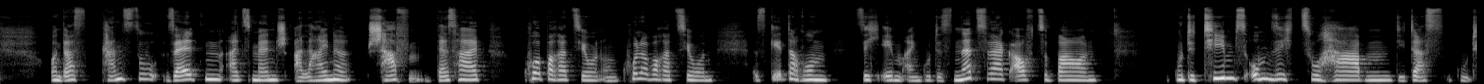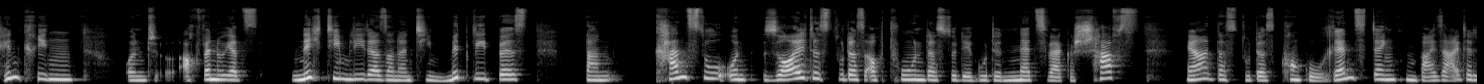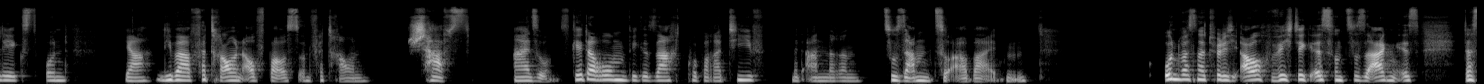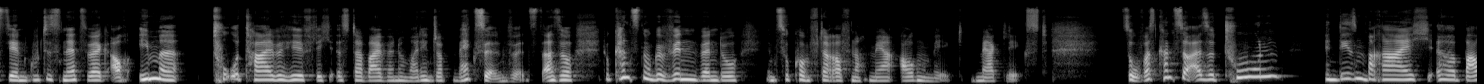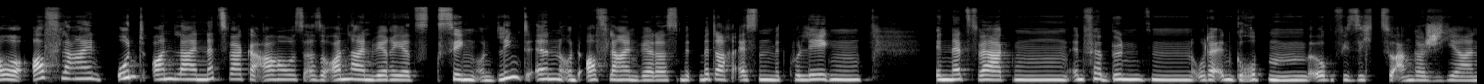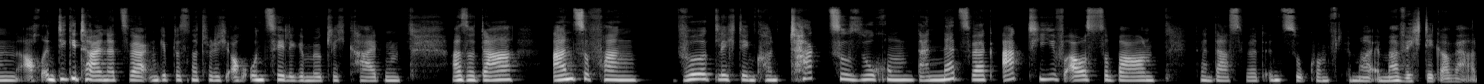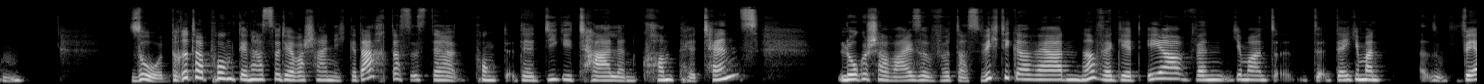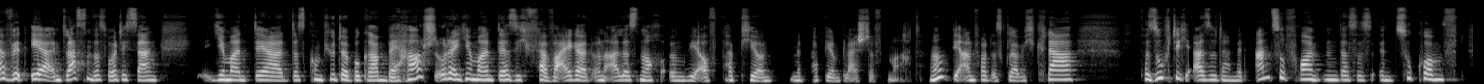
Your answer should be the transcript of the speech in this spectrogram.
Und das kannst du selten als Mensch alleine schaffen. Deshalb Kooperation und Kollaboration. Es geht darum, sich eben ein gutes Netzwerk aufzubauen, gute Teams um sich zu haben, die das gut hinkriegen. Und auch wenn du jetzt nicht Teamleader, sondern Teammitglied bist, dann kannst du und solltest du das auch tun, dass du dir gute Netzwerke schaffst, ja, dass du das Konkurrenzdenken beiseite legst und ja, lieber Vertrauen aufbaust und Vertrauen schaffst. Also, es geht darum, wie gesagt, kooperativ mit anderen zusammenzuarbeiten. Und was natürlich auch wichtig ist und zu sagen ist, dass dir ein gutes Netzwerk auch immer total behilflich ist dabei, wenn du mal den Job wechseln willst. Also du kannst nur gewinnen, wenn du in Zukunft darauf noch mehr Augenmerk legst. So, was kannst du also tun? In diesem Bereich äh, baue offline und online Netzwerke aus. Also online wäre jetzt Xing und LinkedIn und offline wäre das mit Mittagessen mit Kollegen, in Netzwerken, in Verbünden oder in Gruppen irgendwie sich zu engagieren. Auch in digitalen Netzwerken gibt es natürlich auch unzählige Möglichkeiten. Also da anzufangen, wirklich den Kontakt zu suchen, dein Netzwerk aktiv auszubauen, denn das wird in Zukunft immer, immer wichtiger werden. So, dritter Punkt, den hast du dir wahrscheinlich gedacht, das ist der Punkt der digitalen Kompetenz. Logischerweise wird das wichtiger werden. Ne? Wer geht eher, wenn jemand, der jemand, also wer wird eher entlassen, das wollte ich sagen, jemand, der das Computerprogramm beherrscht oder jemand, der sich verweigert und alles noch irgendwie auf Papier und mit Papier und Bleistift macht? Ne? Die Antwort ist, glaube ich, klar. Versuch dich also damit anzufreunden, dass es in Zukunft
